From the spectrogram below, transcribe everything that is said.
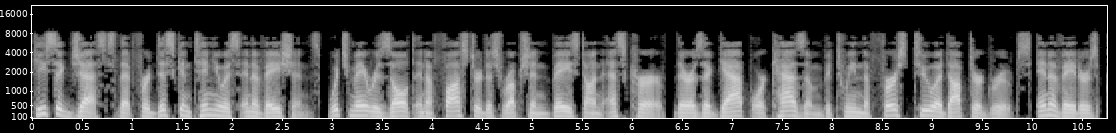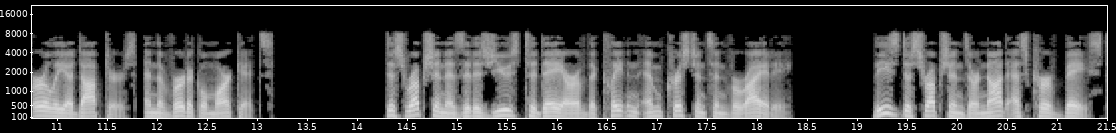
He suggests that for discontinuous innovations, which may result in a foster disruption based on S-curve, there is a gap or chasm between the first two adopter groups innovators, early adopters, and the vertical markets. Disruption as it is used today are of the Clayton M. Christensen variety. These disruptions are not S-curve based.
